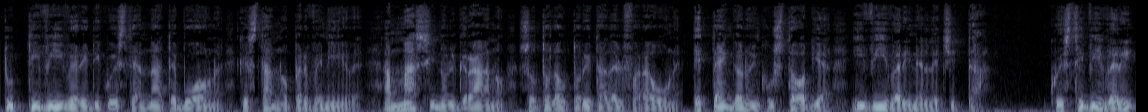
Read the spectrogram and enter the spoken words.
tutti i viveri di queste annate buone che stanno per venire, ammassino il grano sotto l'autorità del faraone e tengano in custodia i viveri nelle città. Questi viveri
